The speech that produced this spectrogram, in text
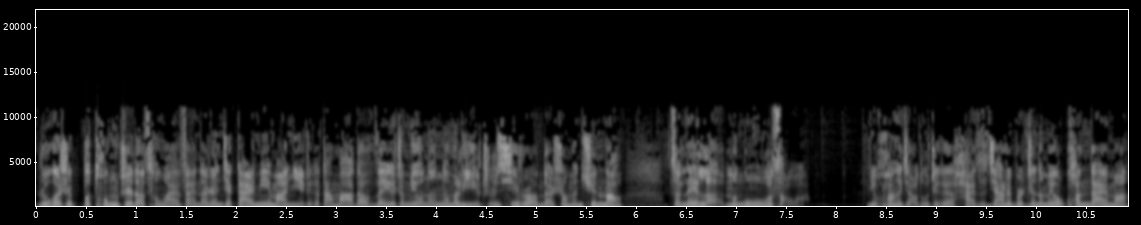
如果是不通知的蹭 WiFi，那人家改密码，你这个当妈的为什么又能那么理直气壮的上门去闹？真的那么恶骚啊？你换个角度，这个孩子家里边真的没有宽带吗？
